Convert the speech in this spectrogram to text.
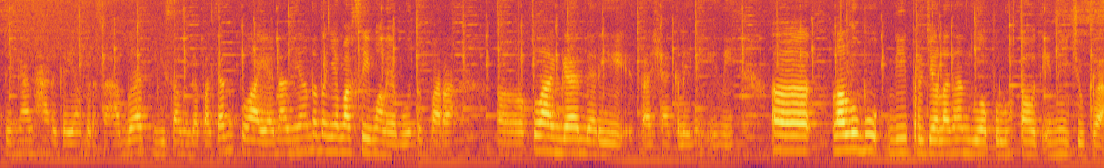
dengan harga yang bersahabat bisa mendapatkan pelayanan yang tentunya maksimal ya Bu untuk para uh, pelanggan dari Tasya Klinik ini. Uh, lalu Bu, di perjalanan 20 tahun ini juga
